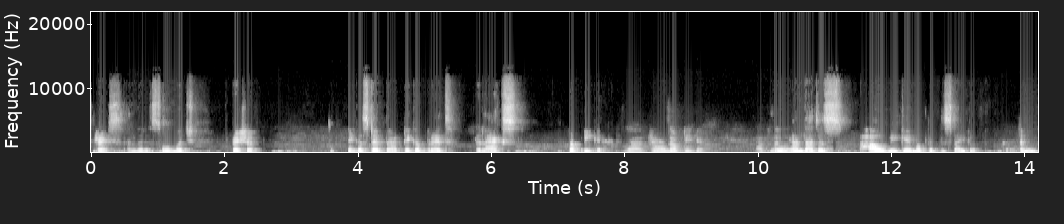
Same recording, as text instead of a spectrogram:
stress and there is so much pressure Just take a step back take a breath relax sab theek hai. Yeah, true. And- So, ठीक है. you know, and that is how we came up with this title. And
